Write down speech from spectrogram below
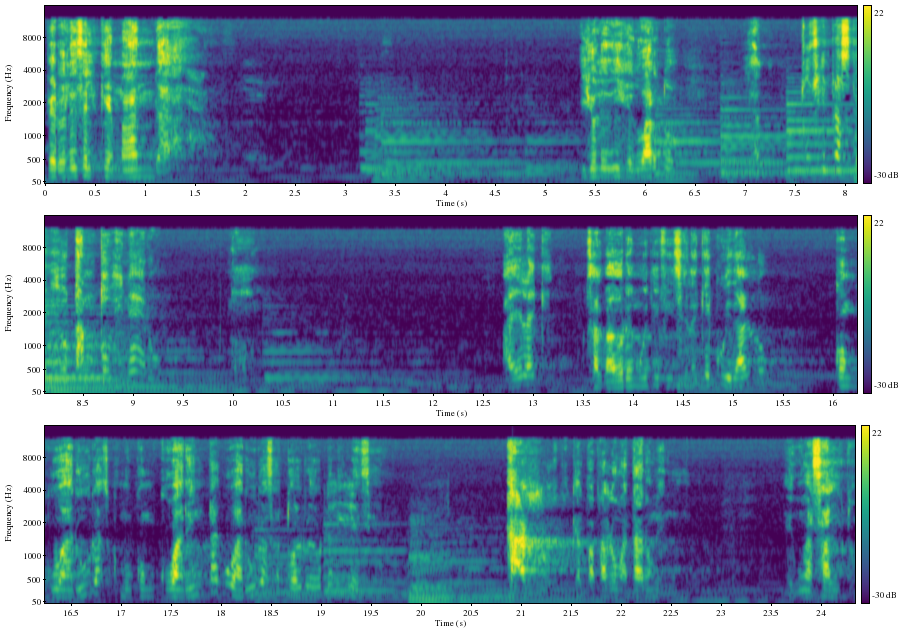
Pero Él es el que manda. Y yo le dije, Eduardo, tú siempre has tenido tanto dinero. A él hay que, Salvador es muy difícil, hay que cuidarlo con guaruras, como con 40 guaruras a todo alrededor de la iglesia. Carlos, porque al papá lo mataron en, en un asalto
